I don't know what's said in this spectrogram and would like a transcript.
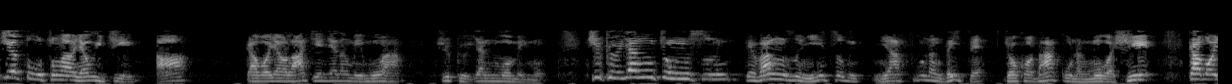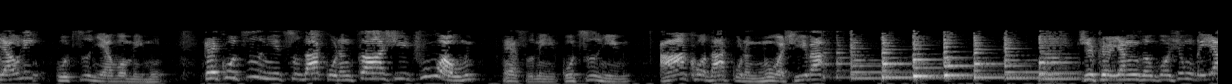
界多重啊？有一节啊！噶我要哪节年能眉目啊？诸葛亮我眉目，诸葛亮重视呢，给往日你做，你也不能对责，就靠他个人摸个些。噶我要呢，过子年我眉目，该过子年吃他个人扎西出啊我们，还是呢过子年，阿靠他个人摸个些吧。诸葛亮说过兄弟呀，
